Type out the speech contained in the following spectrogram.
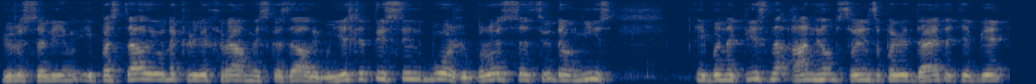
в Иерусалим, и поставил его на крыле храма, и сказал ему, «Если ты Сын Божий, бросься отсюда вниз, ибо написано, ангелом своим заповедает о тебе,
